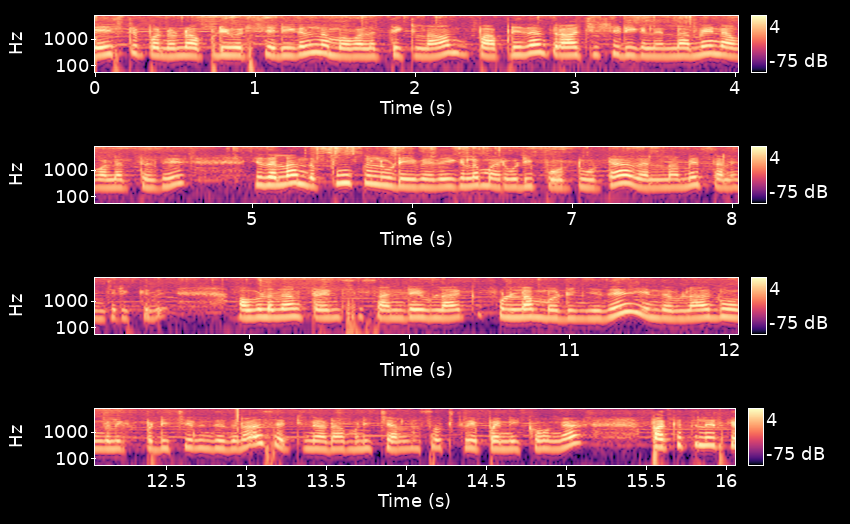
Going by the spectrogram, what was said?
வேஸ்ட்டு பண்ணணும். அப்படி ஒரு செடிகள் நம்ம வளர்த்துக்கலாம். இப்போ அப்படி தான் திராட்சை செடிகள் எல்லாமே நான் வளர்த்தது. இதெல்லாம் அந்த பூக்களுடைய விதைகளை மறுபடியும் போட்டு விட்டு அதெல்லாமே தலைஞ்சிருக்குது அவ்வளோதான் ஃப்ரெண்ட்ஸ் சண்டே விலாக் ஃபுல்லாக முடிஞ்சுது. இந்த விலாக் உங்களுக்கு பிடிச்சிருந்ததுன்னா செட்டிநாடாமணி சேனலை சப்ஸ்கிரைப் பண்ணிக்கோங்க. பக்கத்தில் இருக்க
